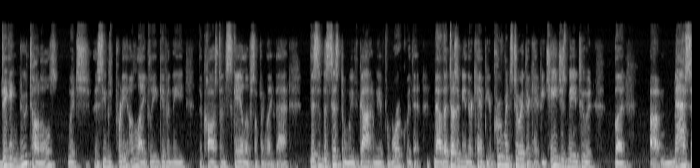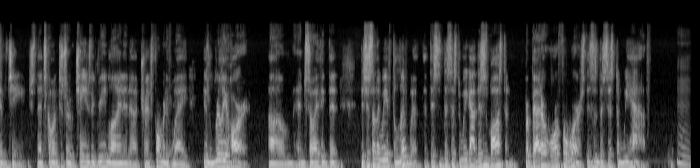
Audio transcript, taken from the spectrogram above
digging new tunnels which seems pretty unlikely given the the cost and scale of something like that. This is the system we've got and we have to work with it. Now that doesn't mean there can't be improvements to it. There can't be changes made to it but a massive change that's going to sort of change the green line in a transformative way is really hard. Um, and so I think that it's just something we have to live with. That this is the system we got. This is Boston, for better or for worse. This is the system we have. Mm.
